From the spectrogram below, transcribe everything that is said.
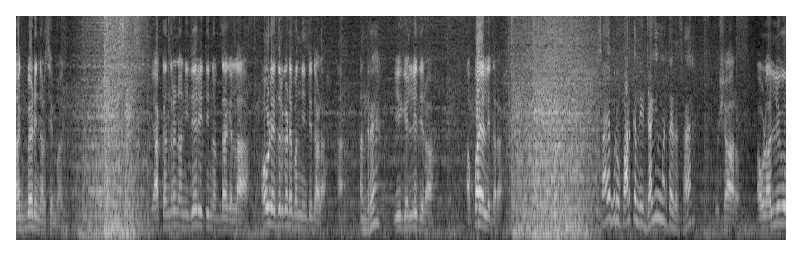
ನಗ್ಬೇಡಿ ನರಸಿಂಹನ್. ಯಾಕಂದ್ರೆ ನಾನು ಇದೇ ರೀತಿ ನಗ್ದಾಗೆಲ್ಲ ಅವಳು ಎದುರುಗಡೆ ಬಂದು ನಿಂತಿದ್ದಾಳ. ಅಂದ್ರೆ? ಈಗ ಎಲ್ಲಿದ್ದೀರಾ? ಅಪ್ಪ ಎಲ್ಲಿದ್ದಾರ? ಸಾಹೇಬರು ಪಾರ್ಕಲ್ಲಿ ಜಾಗಿಂಗ್ ಮಾಡ್ತಾ ಇದ್ದಾರೆ ಸರ್. ಹುಷಾರು. ಅವಳು ಅಲ್ಲಿಗೂ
